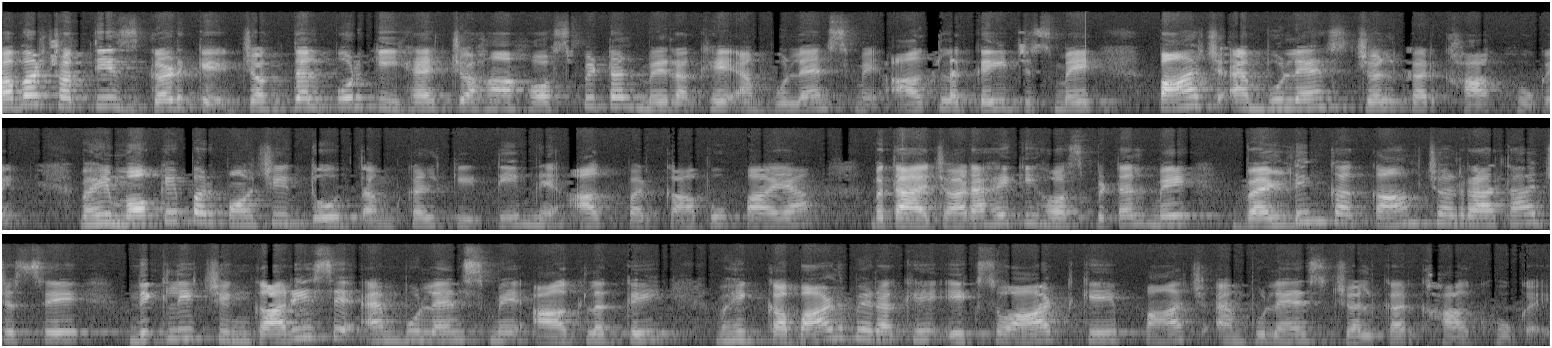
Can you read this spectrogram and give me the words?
खबर छत्तीसगढ़ के जगदलपुर की है, जहाँ हॉस्पिटल में रखे एंबुलेंस में आग लग गई, जिसमें पाँच एंबुलेंस जलकर खाक हो गई। वहीं मौके पर पहुँची दो दमकल की टीम ने आग पर काबू पाया। बताया जा रहा है कि हॉस्पिटल में वेल्डिंग का काम चल रहा था, जिससे निकली चिंगारी से एंबुलेंस में आग लग गई। वहीं कबाड़ में रखे 108 के पाँच एंबुलेंस जलकर खाक हो गए।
